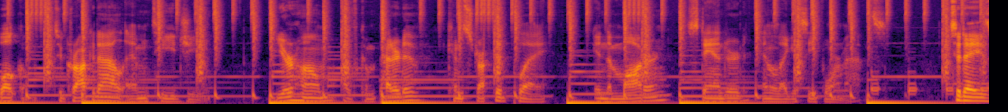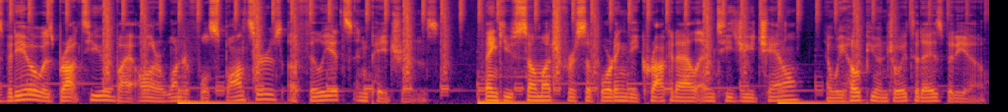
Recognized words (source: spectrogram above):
Welcome to Crocodile MTG, your home of competitive, constructed play in the modern, standard, and legacy formats. Today's video was brought to you by all our wonderful sponsors, affiliates, and patrons. Thank you so much for supporting the Crocodile MTG channel, and we hope you enjoy today's video.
